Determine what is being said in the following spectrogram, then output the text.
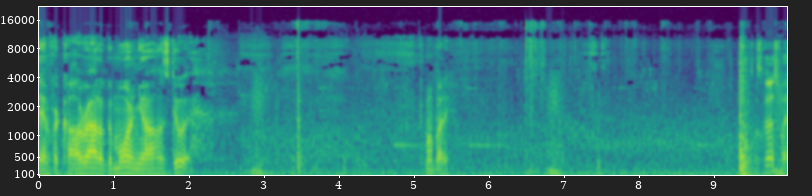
Denver, Colorado. Good morning, y'all. Let's do it. Come on, buddy. Let's go this way.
